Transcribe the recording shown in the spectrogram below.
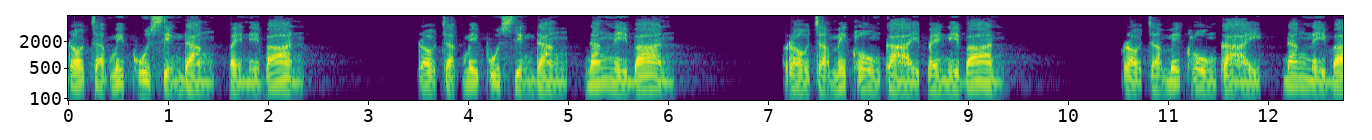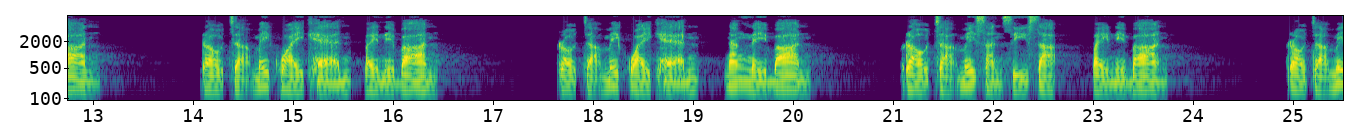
เราจะไม่พูดเสียงดังไปในบ้าน เราจะไม่พูดเสียงดังนั่งในบ้าน เราจะไม่โครงกายไปในบ้าน เราจะไม่โครงกายนั่งในบ้าน เราจะไม่ไกวแขนไปในบ้าน เราจะไม่ไกวแขนนั่งในบ้าน เราจะไม่สั่นศีรษะไปในบ้าน เราจะไม่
